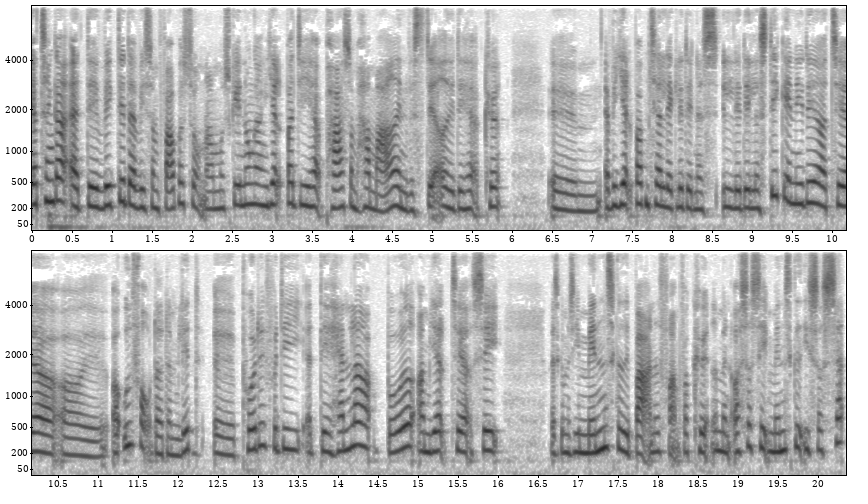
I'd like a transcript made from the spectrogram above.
Jeg tænker, at det er vigtigt, at vi som fagpersoner måske nogle gange hjælper de her par, som har meget investeret i det her køn, øh, at vi hjælper dem til at lægge lidt, lidt elastik ind i det, og til at, og, øh, at udfordre dem lidt øh, på det, fordi at det handler både om hjælp til at se, hvad skal man sige, mennesket i barnet frem for kønnet, men også at se mennesket i sig selv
